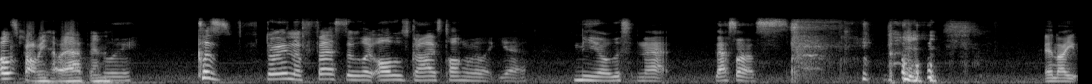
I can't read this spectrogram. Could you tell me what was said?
Oh, That's probably how it happened. really? Because during the fest, there was like all those guys talking about like, "Yeah, Neo, this and that. That's us." and I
